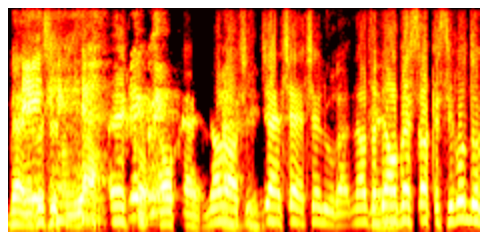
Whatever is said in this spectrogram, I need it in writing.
Bene, E- questo è- e- ecco, e que- ok. No, no, c'è, c'è, c'è, Luca. No, ti Eh. abbiamo perso qualche secondo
